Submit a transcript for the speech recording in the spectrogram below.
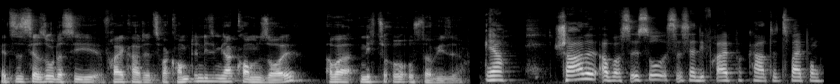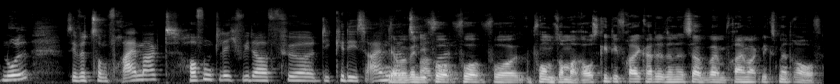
Jetzt ist es ja so, dass die Freikarte zwar kommt in diesem Jahr, kommen soll, aber nicht zur Osterwiese. Ja, schade, aber es ist so. Es ist ja die Freikarte 2.0. Sie wird zum Freimarkt hoffentlich wieder für die Kiddies einsetzbar Ja, aber wenn die vor, vor, vor, vor dem Sommer rausgeht, die Freikarte, dann ist ja beim Freimarkt nichts mehr drauf.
